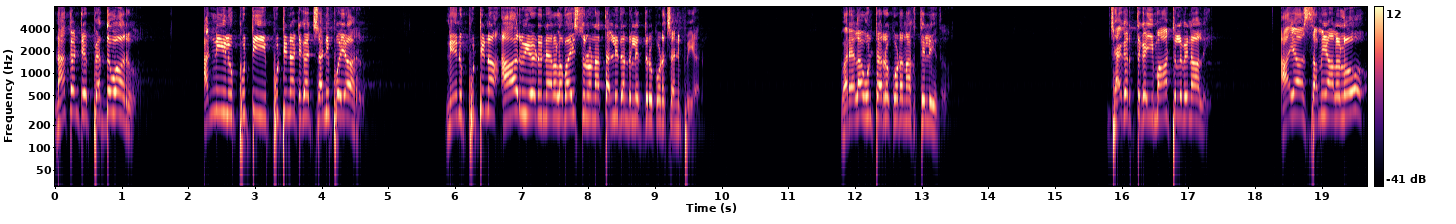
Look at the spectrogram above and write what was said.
నాకంటే పెద్దవారు అన్నీలు పుట్టి పుట్టినట్టుగా చనిపోయారు. నేను పుట్టిన ఆరు ఏడు నెలల వయసులో నా తల్లిదండ్రులు ఇద్దరు కూడా చనిపోయారు. వారు ఎలా ఉంటారో కూడా నాకు తెలియదు. జాగ్రత్తగా ఈ మాటలు వినాలి. ఆయా సమయాలలో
